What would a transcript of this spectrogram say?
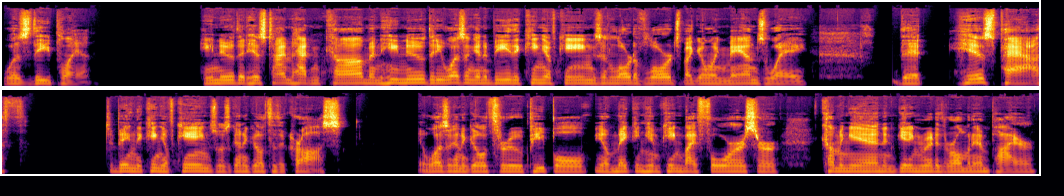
was the plan. He knew that his time hadn't come, and he knew that he wasn't going to be the King of Kings and Lord of Lords by going man's way, that his path to being the King of Kings was going to go through the cross. It wasn't going to go through people, you know, making him king by force or coming in and getting rid of the Roman Empire.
